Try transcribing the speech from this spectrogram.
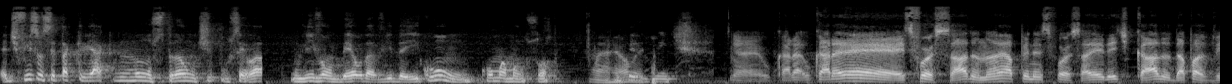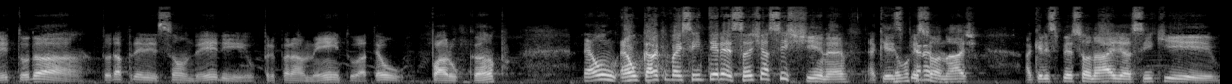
É difícil você tá criar um monstrão, tipo, sei lá, um Livion Bell da vida aí com, com uma mão só. É, realmente. É, o cara, o cara é esforçado, não é apenas esforçado, é dedicado, dá pra ver toda, toda a predição dele, o preparamento, até o para o campo. É um, é um cara que vai ser interessante assistir, né? Aqueles vou querer personagens, aqueles personagens assim que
